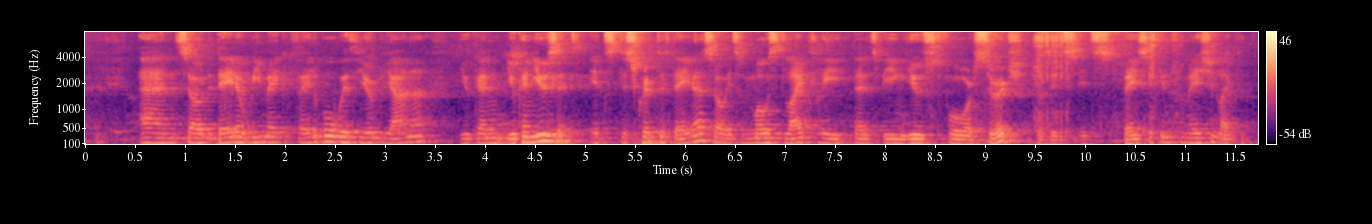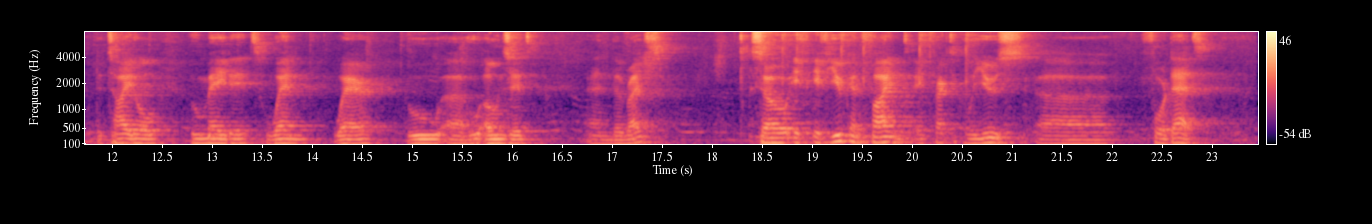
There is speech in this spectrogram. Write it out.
and so the data we make available with Europeana, you can you can use it. It's descriptive data, so it's most likely that it's being used for search because it's it's basic information like the, the title, who made it, when, where, who uh, who owns it, and the rights. So if, if you can find a practical use uh, for that,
